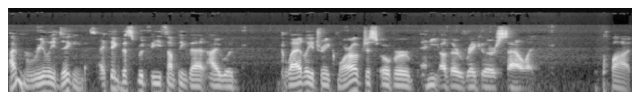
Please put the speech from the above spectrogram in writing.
I'm really digging this. I think this would be something that I would gladly drink more of, just over any other regular style like quad.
